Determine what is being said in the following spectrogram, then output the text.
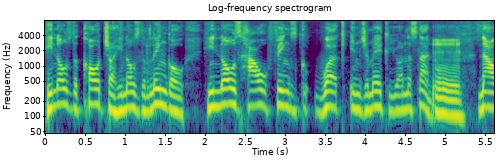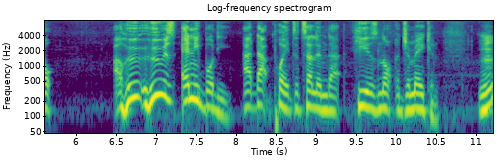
He knows the culture, he knows the lingo, he knows how things work in Jamaica. You understand? Now, uh, who who is anybody at that point to tell him that he is not a Jamaican? Hmm?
